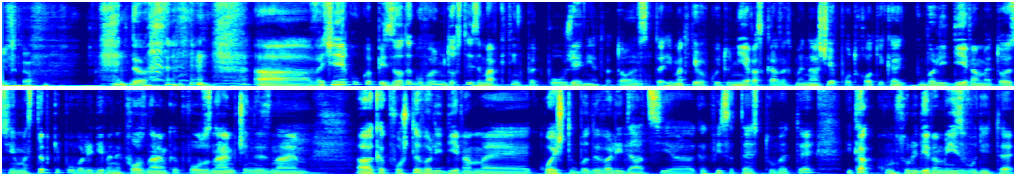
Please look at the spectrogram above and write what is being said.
И така. А, вече няколко епизода говорим доста и за маркетинг предположенията. Тоест, има такива, в които ние разказахме нашия подход и как валидираме. Тоест, имаме стъпки по валидиране, какво знаем, какво знаем, че не знаем, а, какво ще валидираме, кое ще бъде валидация, какви са тестовете и как консолидираме изводите.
